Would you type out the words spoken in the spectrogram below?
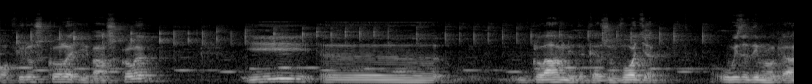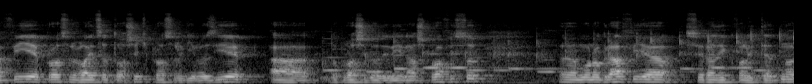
u okviru škole i van škole i e, glavni, da kažem, vođa u izradi monografije je profesor Vladica Tošić, profesor gimnazije, a do prošle godine i naš profesor, E, monografija se radi kvalitetno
